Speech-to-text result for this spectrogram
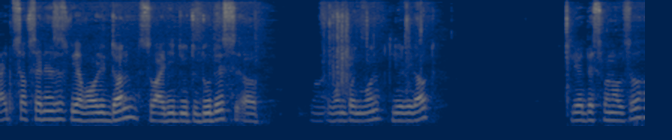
types of sentences we have already done. So i need you to do this uh, 1.1 clear it out. Clear this one also.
